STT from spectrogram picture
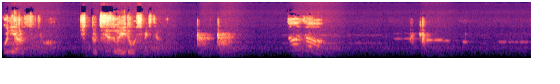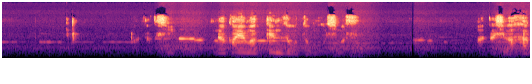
ここにある数字はきっと地図の緯度を示してるんだ私中山健三と申します。私は発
